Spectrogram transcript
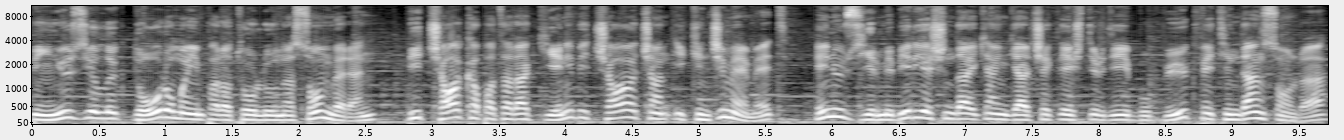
1100 yıllık Doğu Roma İmparatorluğu'na son veren, bir çağ kapatarak yeni bir çağ açan 2. Mehmet, henüz 21 yaşındayken gerçekleştirdiği bu büyük fethinden sonra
